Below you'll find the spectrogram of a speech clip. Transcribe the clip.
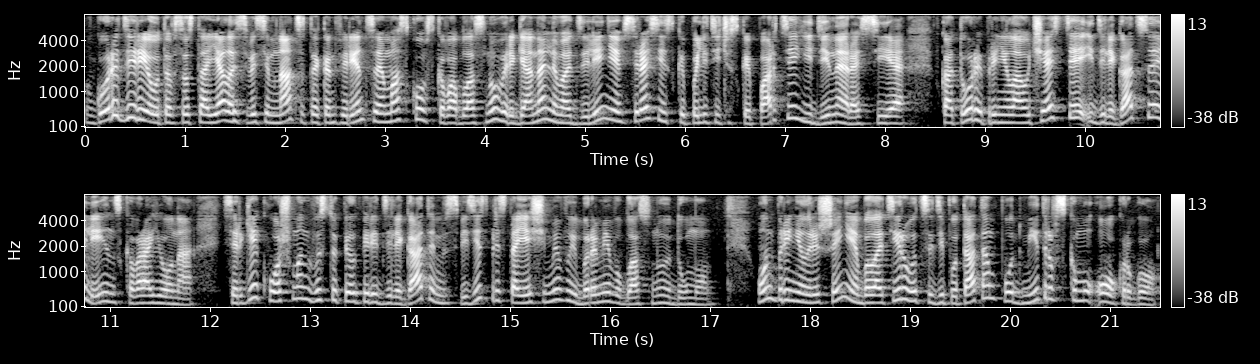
В городе Реутов состоялась 18-я конференция Московского областного регионального отделения Всероссийской политической партии «Единая Россия», в которой приняла участие и делегация Ленинского района. Сергей Кошман выступил перед делегатами в связи с предстоящими выборами в областную думу. Он принял решение баллотироваться депутатом по Дмитровскому округу.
